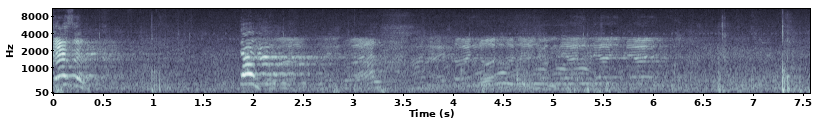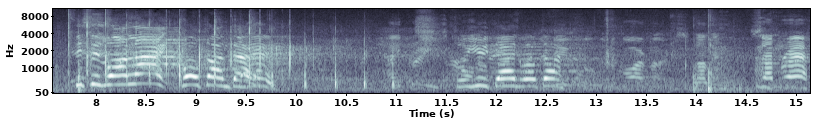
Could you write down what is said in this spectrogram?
Yes, sir. Down. This is what I like. Well done, Dan. Hey, So you, Dan. Well done. It. Sub ref.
